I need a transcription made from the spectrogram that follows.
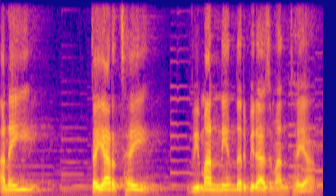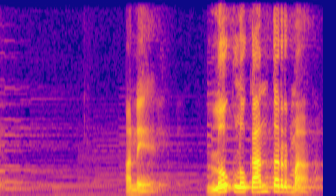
અને એ તૈયાર થઈ, વિમાનની અંદર બિરાજમાન થયા. અને લોક લોકાંતરમાં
